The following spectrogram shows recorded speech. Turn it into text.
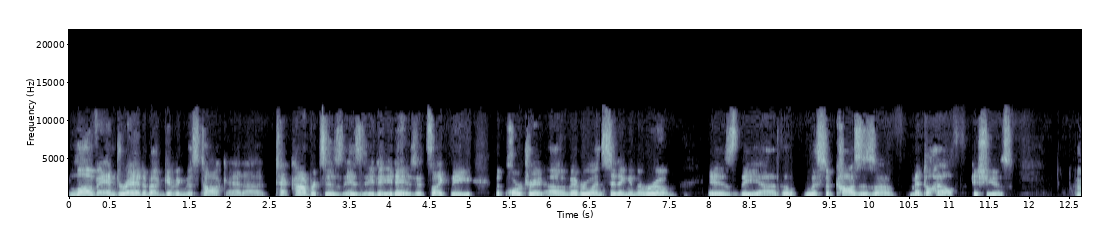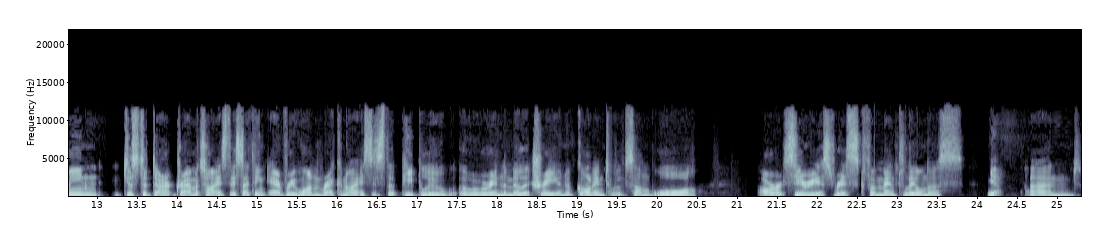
love and dread about giving this talk at uh, tech conferences is it, it is it's like the the portrait of everyone sitting in the room is the uh, the list of causes of mental health issues. I mean, just to da- dramatize this, I think everyone recognizes that people who, who are in the military and have gone into some war are at serious risk for mental illness yeah. and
